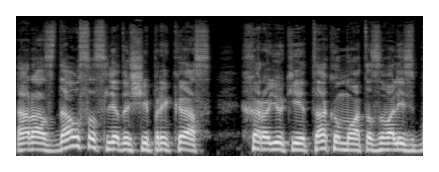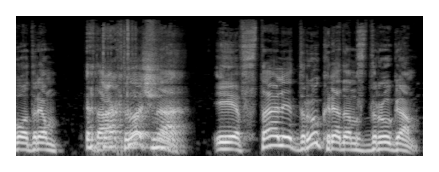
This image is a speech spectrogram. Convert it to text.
Раздался следующий приказ. Харуюки и Такому отозвались бодрым «Так, так точно!» И встали друг рядом с другом.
